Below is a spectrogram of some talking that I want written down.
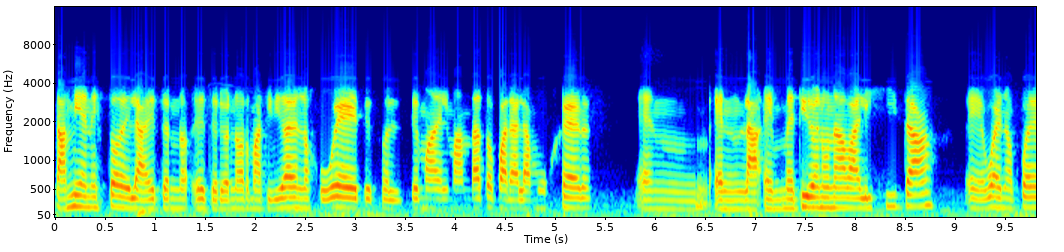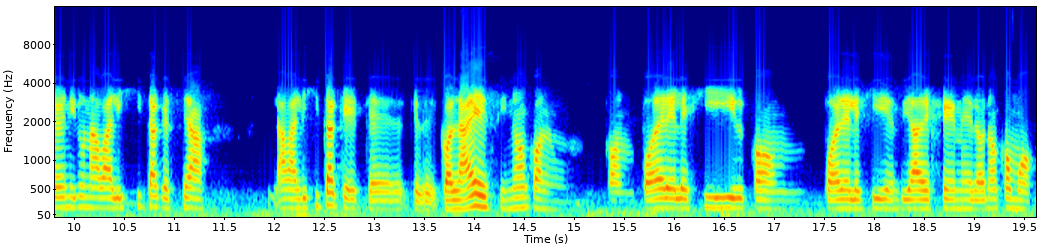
también esto de la heteronormatividad en los juguetes o el tema del mandato para la mujer en, en la, metido en una valijita, eh, bueno, puede venir una valijita que sea la valijita que, que, con la ESI, ¿no? Con, con poder elegir, con poder elegir identidad de género, ¿no? Como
